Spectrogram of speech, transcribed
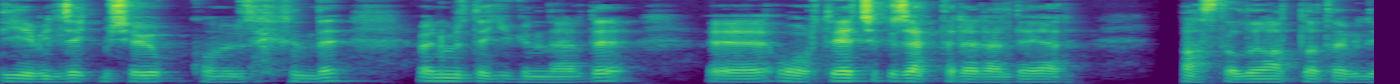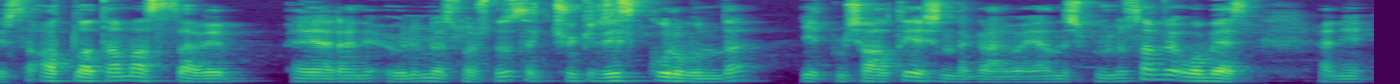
diyebilecek bir şey yok bu konu üzerinde. Önümüzdeki günlerde e, ortaya çıkacaktır herhalde eğer hastalığı atlatabilirse. Atlatamazsa ve eğer hani ölümle sonuçlanırsa çünkü risk grubunda 76 yaşında galiba yanlış bilmiyorsam ve obez. Hani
